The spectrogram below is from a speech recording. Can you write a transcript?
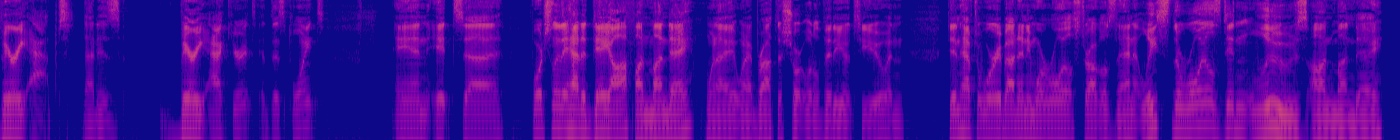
very apt. That is very accurate at this point, and it uh, fortunately they had a day off on Monday when I when I brought the short little video to you and didn't have to worry about any more Royal struggles then. At least the Royals didn't lose on Monday.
